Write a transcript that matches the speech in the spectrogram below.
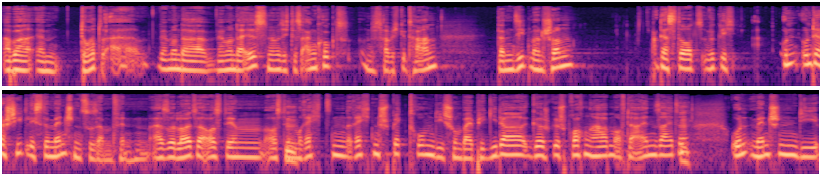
Aber ähm, dort, äh, wenn man da, wenn man da ist, wenn man sich das anguckt, und das habe ich getan, dann sieht man schon, dass dort wirklich un unterschiedlichste Menschen zusammenfinden. Also Leute aus dem, aus dem hm. rechten, rechten Spektrum, die schon bei Pegida ge gesprochen haben auf der einen Seite. Hm. Und Menschen, die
